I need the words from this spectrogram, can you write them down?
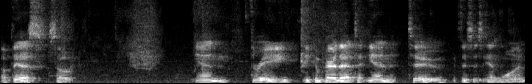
of this, so N3 and compare that to N2, if this is N1,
